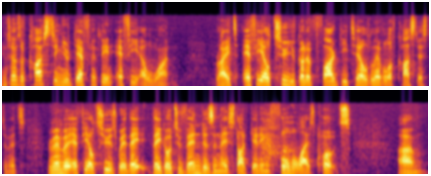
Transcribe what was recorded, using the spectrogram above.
In terms of costing, you're definitely in FEL1, right? FEL2, you've got a far detailed level of cost estimates. Remember, FEL2 is where they, they go to vendors and they start getting formalized quotes. Um,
